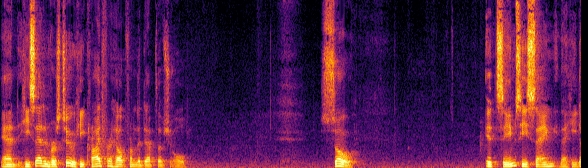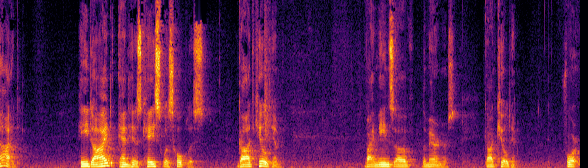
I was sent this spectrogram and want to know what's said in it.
And he said in verse 2 he cried for help from the depth of Sheol. So, it seems he's saying that he died. He died and his case was hopeless. God killed him by means of the mariners. God killed him for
